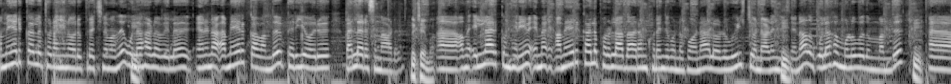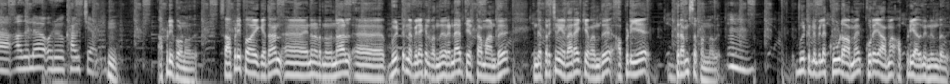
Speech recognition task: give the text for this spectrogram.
அமெரிக்கால தொடங்கின ஒரு பிரச்சனை வந்து உலக அளவில் ஏன்னா அமெரிக்கா வந்து பெரிய ஒரு வல்லரசு நாடு. அவன் எல்லாருக்கும் தெரியும். அமெரிக்கால பொருளாதாரம் குறைஞ்சு கொண்டு போனால் ஒரு வீழ்ச்சி ஒன்று அடைஞ்சிச்சுன்னா அது உலகம் முழுவதும் வந்து அதுல ஒரு கவிழ்ச்சி. அப்படி போனது. ஸோ அப்படி போய்க்க தான் என்ன நடந்ததுனால் வீட்டின விலைகள் வந்து ரெண்டாயிரத்தி எட்டாம் ஆண்டு இந்த பிரச்சனையை வரைக்க வந்து அப்படியே பிரம்ச பண்ணது. வீட்டின விலை கூடாம குறையாம அப்படி அதுல நின்றது.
